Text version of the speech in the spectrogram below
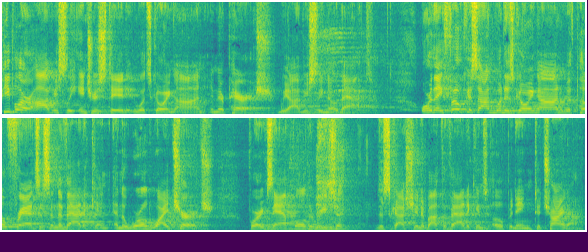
People are obviously interested in what's going on in their parish. We obviously know that. Or they focus on what is going on with Pope Francis and the Vatican and the worldwide church. For example, the recent discussion about the Vatican's opening to China.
